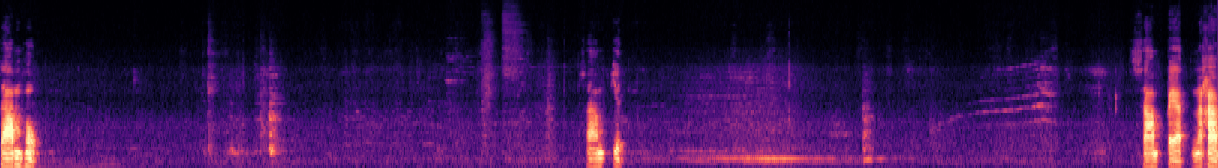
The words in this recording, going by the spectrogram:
สามหก สามเจ็ดสามแปดนะครับ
